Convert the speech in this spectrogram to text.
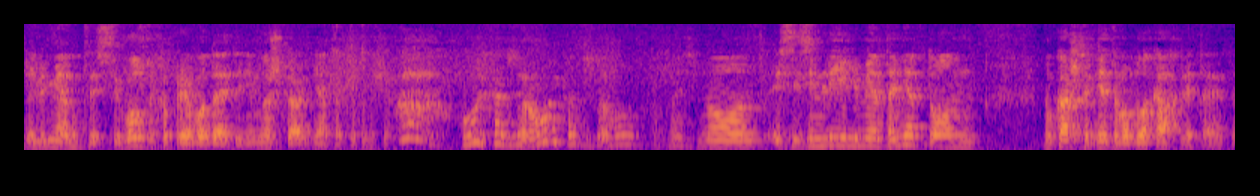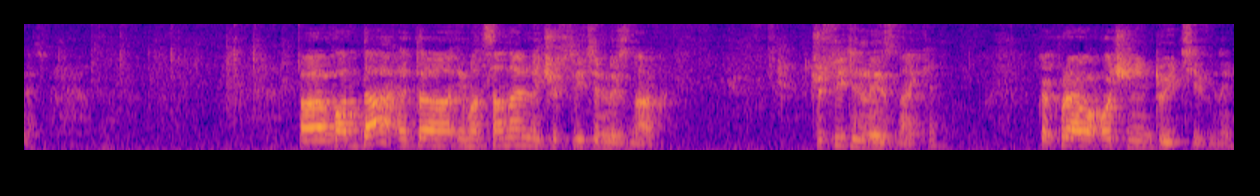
элемент, если воздуха преобладает, и немножко огня такой, такой ой, как здорово, как здорово, знаете. Но если земли элемента нет, то он, ну, кажется, где-то в облаках летает, знаете. А вода – это эмоциональный чувствительный знак, чувствительные знаки, как правило, очень интуитивный,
